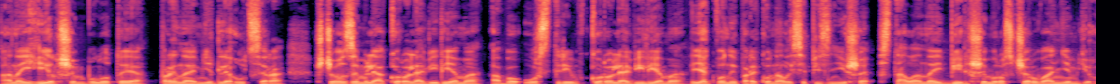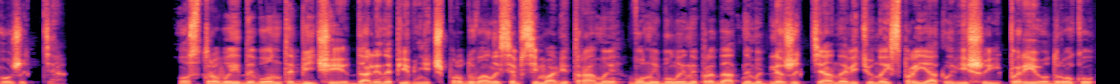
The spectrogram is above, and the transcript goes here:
А найгіршим було те, принаймні для Гуцера, що земля короля Вільяма або острів короля Вільяма, як вони переконалися пізніше, стала найбільшим розчаруванням його життя. Острови Девон та Бічі далі на північ продувалися всіма вітрами, вони були непридатними для життя навіть у найсприятливіший період року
